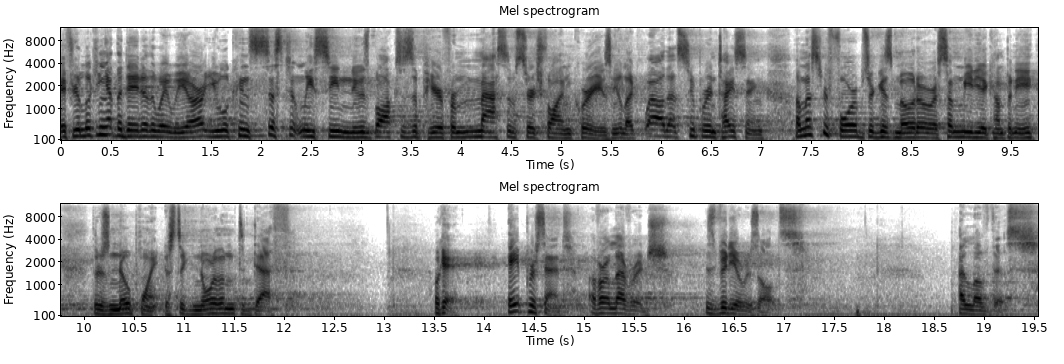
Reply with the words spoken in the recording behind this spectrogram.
If you're looking at the data the way we are, you will consistently see news boxes appear for massive search volume queries. And you're like, wow, that's super enticing. Unless you're Forbes or Gizmodo or some media company, there's no point. Just ignore them to death. Okay, 8% of our leverage is video results. I love this.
